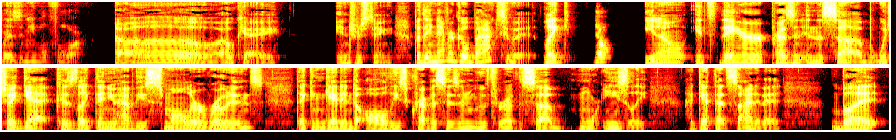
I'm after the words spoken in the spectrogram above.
Resident Evil 4. oh, okay, interesting. But they never go back to it. Like, Nope. you know, it's there present in the sub, which I get because like then you have these smaller rodents that can get into all these crevices and move throughout the sub more easily. I get that side of it, but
